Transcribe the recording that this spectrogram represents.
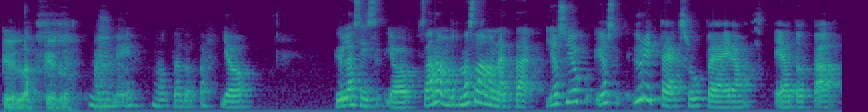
Kyllä, kyllä. niin, niin, mutta tota, joo, Kyllä siis, joo, sanon, mutta mä sanon, että jos, joku, jos yrittäjäksi rupeaa ja, ja tota,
